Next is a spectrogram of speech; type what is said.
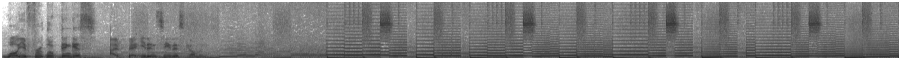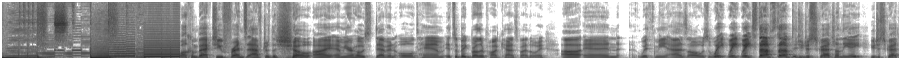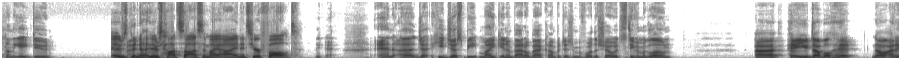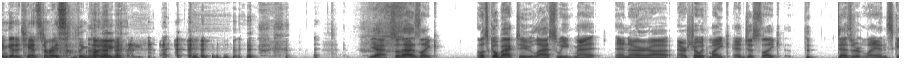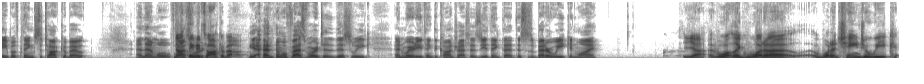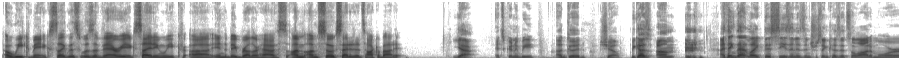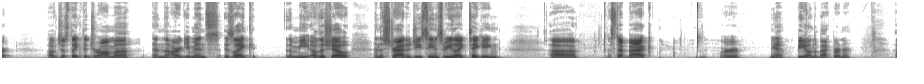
Well, you Fruit Loop dingus, I bet you didn't see this coming. Welcome back to Friends After the Show. I am your host, Devin Oldham. It's a Big Brother podcast, by the way. Uh, and with me, as always, wait, wait, wait, stop, stop. Did you just scratch on the eight? You just scratched on the eight, dude. There's been there's hot sauce in my eye, and it's your fault. Yeah. And uh, j- he just beat Mike in a battle back competition before the show. It's Stephen McGlone. Uh, hey, you double hit. No, I didn't get a chance to write something funny again. Yeah, so that is like, let's go back to last week, Matt, and our uh, our show with Mike, and just like the desert landscape of things to talk about, and then we'll fast Nothing to talk about. Yeah, and then we'll fast forward to this week. And where do you think the contrast is? Do you think that this is a better week, and why? Yeah, what like what a what a change a week a week makes. Like this was a very exciting week uh, in the Big Brother house. I'm I'm so excited to talk about it. Yeah, it's going to be a good show because um, I think that like this season is interesting because it's a lot of more of just like the drama and the arguments is like the meat of the show, and the strategy seems to be like taking uh, a step back, or yeah, be on the back burner.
